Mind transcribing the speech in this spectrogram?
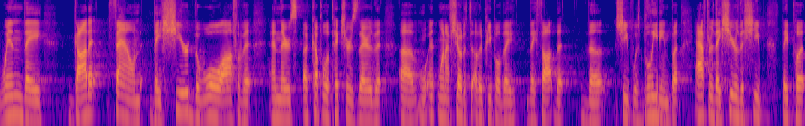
when they got it found, they sheared the wool off of it. And there's a couple of pictures there that uh, when I've showed it to other people, they, they thought that the sheep was bleeding. But after they shear the sheep, they put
